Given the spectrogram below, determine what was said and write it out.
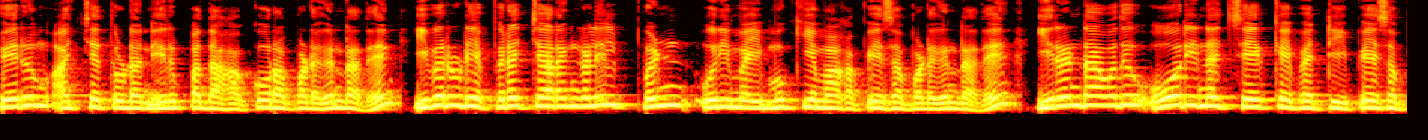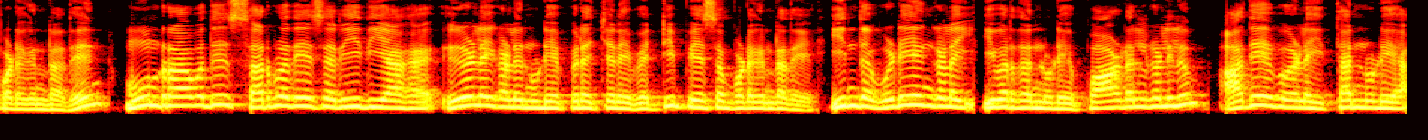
பெரும் அச்சத்துடன் இருப்பதாக கூறப்படுகின்றது. இவருடைய பிரச்சாரங்களில் பெண் உரிமை முக்கியமாக பேசப்படுகின்றது. இரண்டாவது ஓரின சேர்க்கை பற்றி பேசப்படுகின்றது. மூன்றாவது சர்வதேச ரீதியாக ஏழைகளினுடைய பிரச்சனை பற்றி பேசப்படுகின்றது. இந்த விடயங்களை இவர் தன்னுடைய பாடல்களிலும் அதேவேளை தன்னுடைய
